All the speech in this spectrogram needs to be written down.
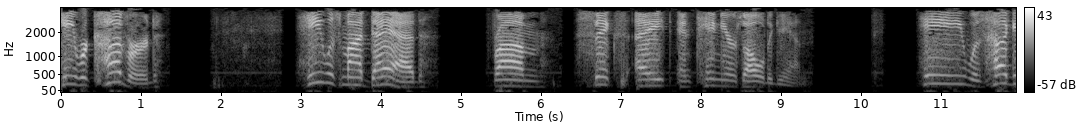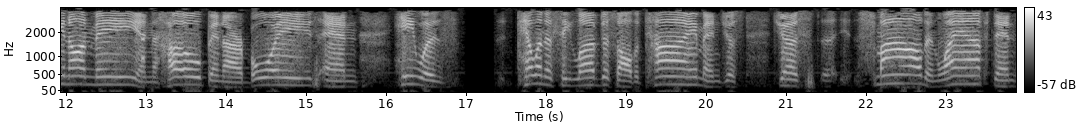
he recovered, he was my dad from six, eight, and ten years old again. He was hugging on me and Hope and our boys and he was telling us he loved us all the time and just just uh, smiled and laughed and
